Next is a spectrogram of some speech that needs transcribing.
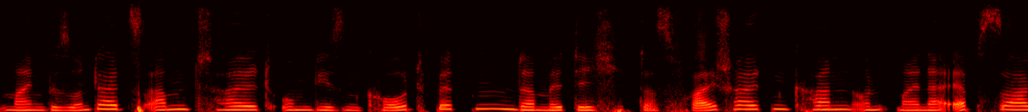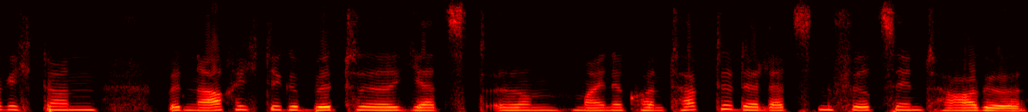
mein Gesundheitsamt halt um diesen Code bitten, damit ich das freischalten kann. Und meiner App sage ich dann, benachrichtige bitte jetzt ähm, meine Kontakte der letzten 14 Tage.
